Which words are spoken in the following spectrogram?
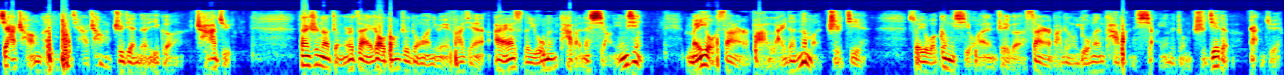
加长跟不加长之间的一个差距。但是呢，整个在绕桩之中啊，你会发现 IS 的油门踏板的响应性没有328来的那么直接，所以我更喜欢这个328这种油门踏板响应的这种直接的感觉。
